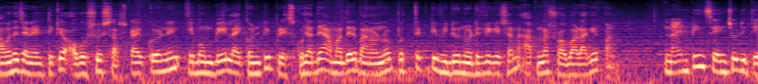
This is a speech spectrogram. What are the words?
আমাদের চ্যানেলটিকে অবশ্যই সাবস্ক্রাইব করে নিন এবং বেল আইকনটি প্রেস করুন, যাতে আমাদের বানানোর প্রত্যেকটি ভিডিও নোটিফিকেশান আপনারা সবার আগে পান। নাইনটিন সেঞ্চুরিতে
